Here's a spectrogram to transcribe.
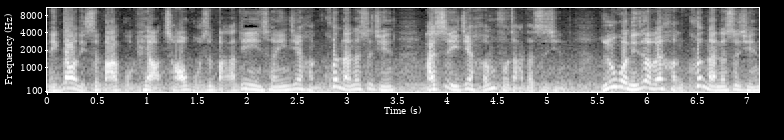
你到底是把股票炒股是把它定义成一件很困难的事情，还是一件很复杂的事情？如果你认为很困难的事情，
